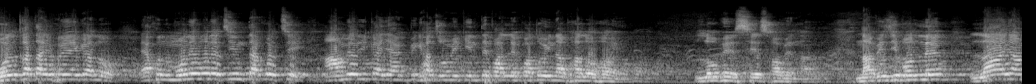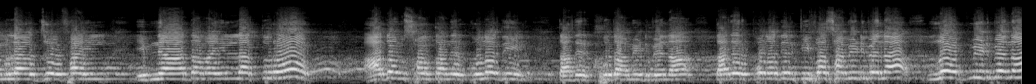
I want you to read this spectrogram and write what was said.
কলকাতায় হয়ে গেল। এখন মনে মনে চিন্তা করছে, আমেরিকায় এক বিঘা জমি কিনতে পারলে কতই না ভালো হয়। লোভে শেষ হবে না। নাবিজি বললেন, লা আমলা জোফাইল ইবনে আদম ইল্লা তুরব আদম সন্তানের কোনোদিন তাদের ক্ষুধা মিটবে না, তাদের কোনোদিন পিপাসা মিটবে না, লোভ মিটবে না,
